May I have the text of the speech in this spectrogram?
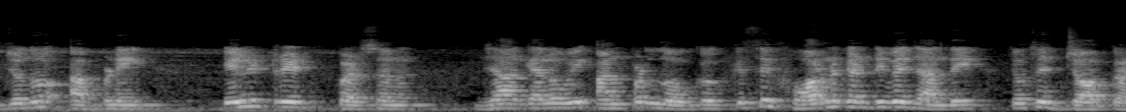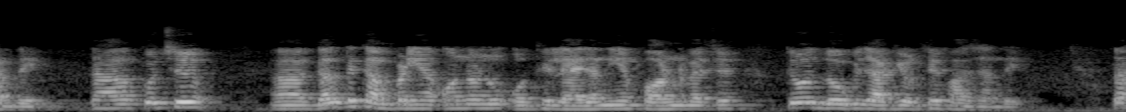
ਜਦੋਂ ਆਪਣੇ ਇਲਿਟਰੇਟ ਪਰਸਨ ਜਾਂ ਕਹਿ ਲਓ ਵੀ ਅਨਪੜ੍ਹ ਲੋਕ ਕਿਸੇ ਫੋਰਨ ਕੰਟਰੀ ਵਿੱਚ ਜਾਂਦੇ ਤੇ ਉੱਥੇ ਜੌਬ ਕਰਦੇ, ਤਾਂ ਕੁਝ ਗਲਤ ਕੰਪਨੀਆਂ ਉਹਨਾਂ ਨੂੰ ਉੱਥੇ ਲੈ ਜਾਂਦੀਆਂ ਫੋਰਨ ਵਿੱਚ ਤੇ ਉਹ ਲੋਕ ਜਾ ਕੇ ਉੱਥੇ ਫਸ ਜਾਂਦੇ। ਤਾਂ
